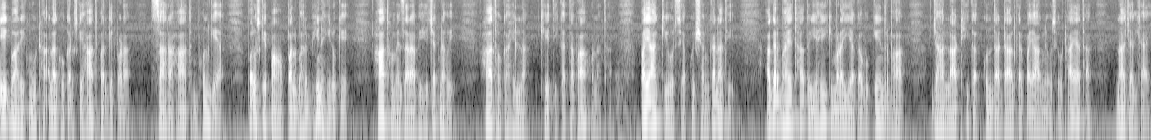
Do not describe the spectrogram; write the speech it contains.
एक बार एक मूठा अलग होकर उसके हाथ पर गिर पड़ा। सारा हाथ भुन गया, पर उसके पाँव पल भर भी नहीं रुके। हाथों में जरा भी हिचक न हुई। हाथों का हिलना, खेती का तबाह होना था। पयाग की ओर से अब कोई शंका न थी। अगर भय था तो यही कि मड़ैया का वो केंद्र भाग, जहाँ लाठी का कुंदा डालकर पयाग ने उसे उठाया था, ना जल जाए,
